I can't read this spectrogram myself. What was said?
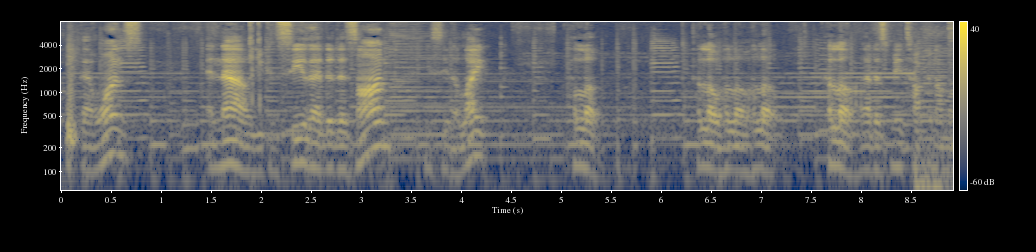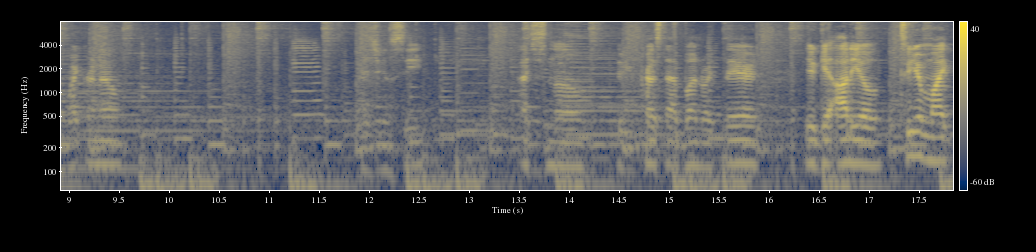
Click that once, and now you can see that it is on. You see the light. Hello. Hello, hello, hello. Hello, that is me talking on my mic right now. As you can see, I just know if you press that button right there, you get audio to your mic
